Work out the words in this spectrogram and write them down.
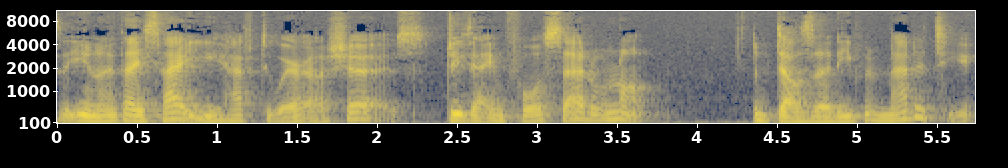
you know, they say you have to wear our shirts. Do they enforce that or not? Does that even matter to you?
